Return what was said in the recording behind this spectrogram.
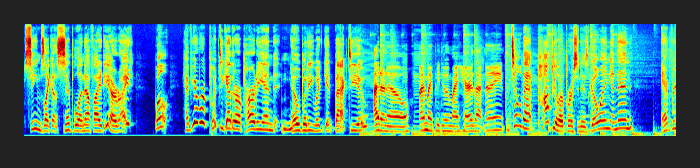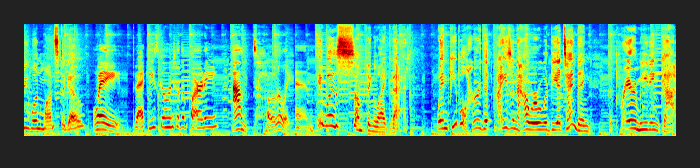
seems like a simple enough idea, right? Well, have you ever put together a party and nobody would get back to you? I don't know. I might be doing my hair that night. Until that popular person is going and then everyone wants to go? Wait, Becky's going to the party? I'm totally in. It was something like that. When people heard that Eisenhower would be attending, the prayer meeting got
